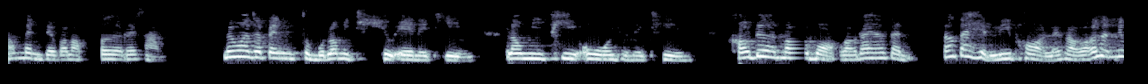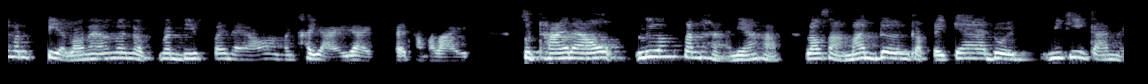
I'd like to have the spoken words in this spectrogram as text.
ต้องเป็น developer ด้วยซ้ำไม่ว่าจะเป็นสมมติเรามี QA ในทีม เรามี PO อยู่ในทีมเขาเดินมาบอกเราได้ตั้งแต่ตั้งแต่เห็น report เลยค่ะว่าเออนี่มันเปลี่ยนแล้วนะมันแบบมัน diff ไปแล้วมันขยายใหญ่ใครทำอะไร สุดท้ายแล้วเรื่องปัญหาเนี้ยค่ะ เราสามารถเดินกลับไปแก้โดยวิธีการไหน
